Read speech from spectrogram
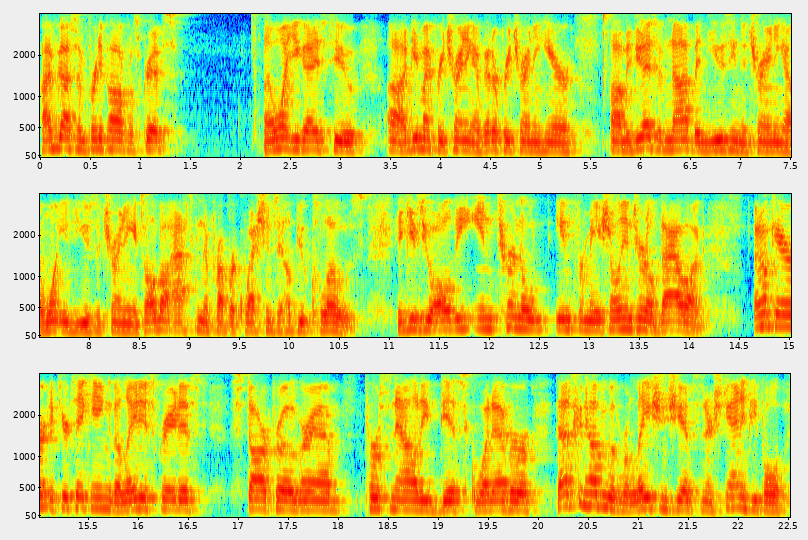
I've got some pretty powerful scripts I want you guys to uh, get my free training. I've got a free training here. Um, if you guys have not been using the training, I want you to use the training. It's all about asking the proper questions to help you close. It gives you all the internal information, all the internal dialogue. I don't care if you're taking the latest, greatest star program, personality disc, whatever. That's going to help you with relationships, understanding people,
